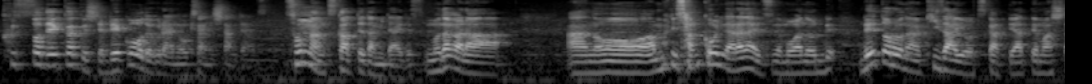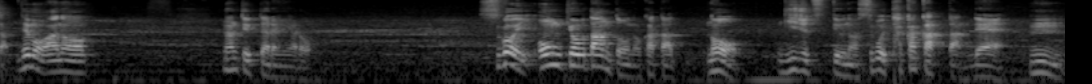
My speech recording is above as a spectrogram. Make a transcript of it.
くっそでっかくしてレコードぐらいの大きさにしたみたいなそんなん使ってたみたいです。もうだからあのー、あんまり参考にならないですね。もうあのレレトロな機材を使ってやってました。でもあのなんて言ったらいいんやろ。すごい音響担当の方の技術っていうのはすごい高かったんでうん。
